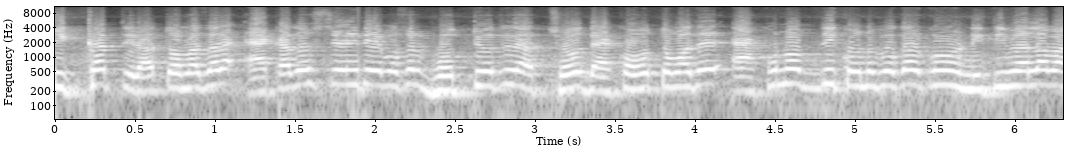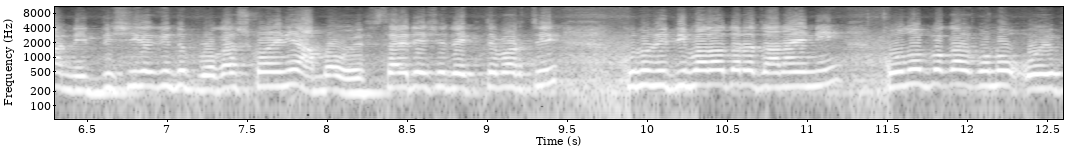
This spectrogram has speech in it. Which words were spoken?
শিক্ষার্থীরা, তোমরা যারা একাদশ শ্রেণীতে এবছর ভর্তি হতে যাচ্ছ, দেখো তোমাদের এখন অবধি কোনো প্রকার কোনো নীতিমালা বা নির্দেশিকা কিন্তু প্রকাশ করেনি। আমরা ওয়েবসাইটে এসে দেখতে পারছি, কোনো নীতিমালাও তারা জানায়নি, কোনো প্রকার কোনো ওয়েব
